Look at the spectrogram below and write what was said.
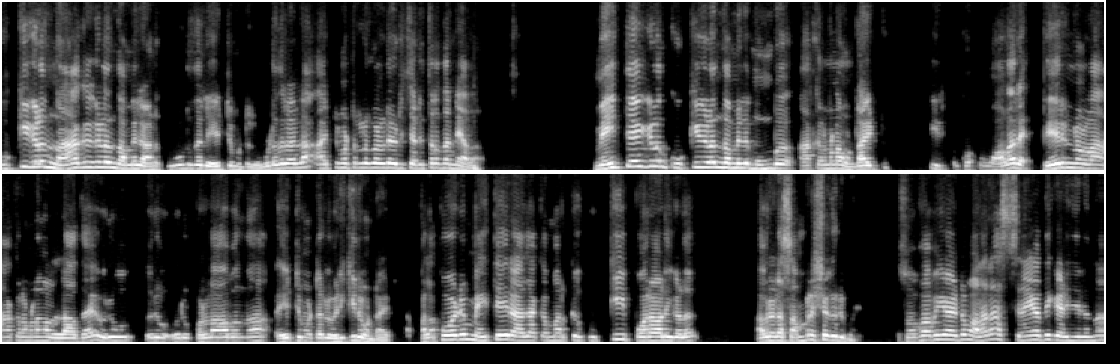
കുക്കികളും നാഗകളും തമ്മിലാണ് കൂടുതൽ ഏറ്റുമുട്ടലുകൾ കൂടുതലല്ല ഏറ്റുമുട്ടലുകളുടെ ഒരു ചരിത്രം തന്നെ അതാണ്. മെയ്ത്തേകളും കുക്കികളും തമ്മിൽ മുമ്പ് ആക്രമണം ഉണ്ടായിട്ടുണ്ട്. വളരെ പേരിനുള്ള ആക്രമണങ്ങളല്ലാതെ ഒരു ഒരു ഒരു കൊള്ളാവുന്ന ഏറ്റുമുട്ടൽ ഒരിക്കലും ഉണ്ടായിട്ടില്ല. പലപ്പോഴും മെയ്ത്തേ രാജാക്കന്മാർക്ക് കുക്കി പോരാളികൾ അവരുടെ സംരക്ഷകരുമായി. സ്വാഭാവികമായിട്ടും വളരെ സ്നേഹത്തിൽ കഴിഞ്ഞിരുന്ന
